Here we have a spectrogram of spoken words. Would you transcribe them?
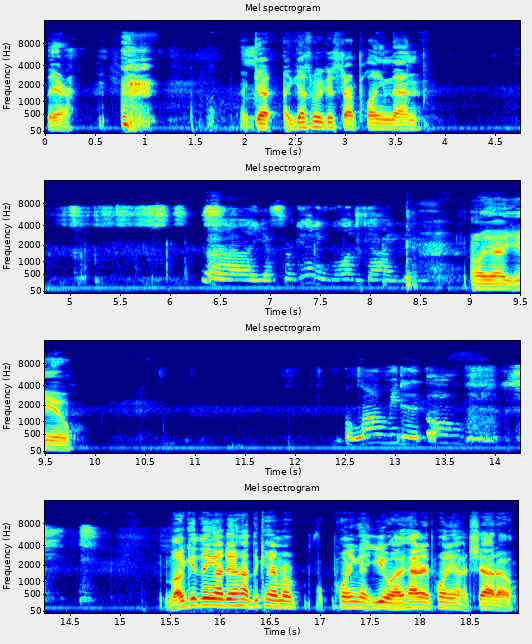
There. I guess, I guess we can start playing then. Uh, you're forgetting one guy here. Oh, yeah, you. Allow me to. Oh. Lucky thing I didn't have the camera pointing at you. I had it pointing at Shadow.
